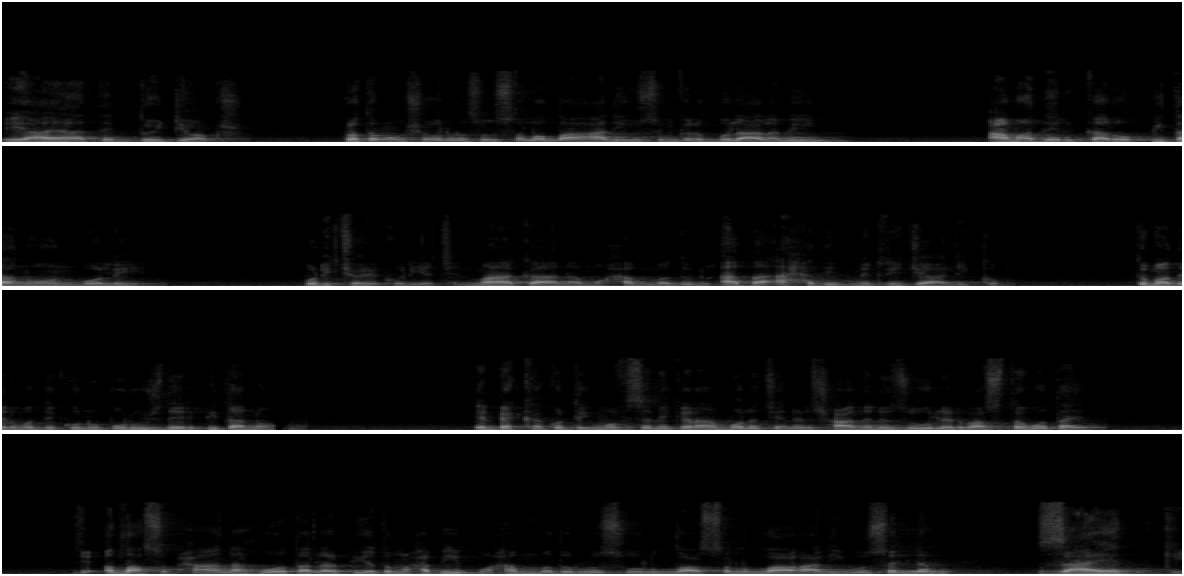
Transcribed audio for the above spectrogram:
এই আয়াতের দুইটি অংশ। প্রথম অংশ হল রসুল সাল্লাহ আলী হুসিম রব্বুল আলমিন আমাদের কারও পিতা নন বলে পরিচয় করিয়েছেন। মা কানা মোহাম্মদুল আবা আহাদিব মির্জা আলিকুম তোমাদের মধ্যে কোনো পুরুষদের পিতা নন? এর ব্যাখ্যা করতে মোহসেন কেরাম বলেছেন, এর শাহাদ নজুলের বাস্তবতায় যে আল্লাহ সুফানাহ তাল্লার প্রিয়তম হাবিব মোহাম্মদুর রসুল্লাহ সাল আলী ওসাল্লাম জায়েদকে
